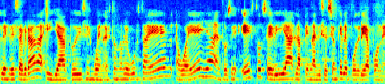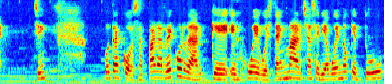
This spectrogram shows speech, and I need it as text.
Les desagrada y ya tú dices, bueno, esto no le gusta a él o a ella, entonces esto sería la penalización que le podría poner, ¿sí? Otra cosa, para recordar que el juego está en marcha, sería bueno que tú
